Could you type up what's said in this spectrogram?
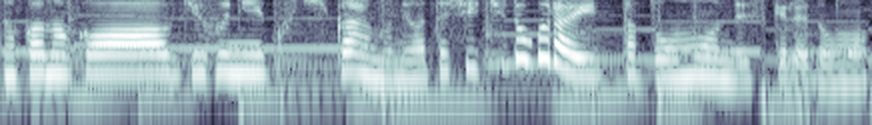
なかなか岐阜に行く機会もね私一度ぐらい行ったと思うんですけれども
